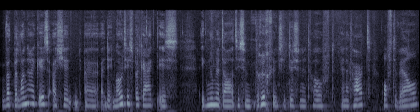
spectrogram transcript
wat belangrijk is als je eh, de emoties bekijkt, is, ik noem het al, het is een brugfunctie tussen het hoofd en het hart. Oftewel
